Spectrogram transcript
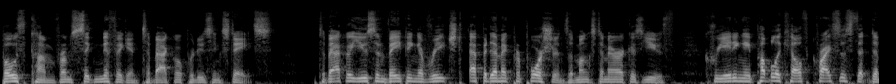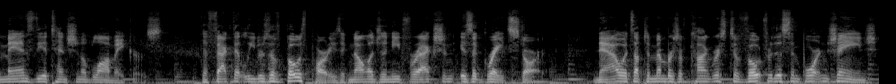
both come from significant tobacco producing states. Tobacco use and vaping have reached epidemic proportions amongst America's youth, creating a public health crisis that demands the attention of lawmakers. The fact that leaders of both parties acknowledge the need for action is a great start. Now it's up to members of Congress to vote for this important change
